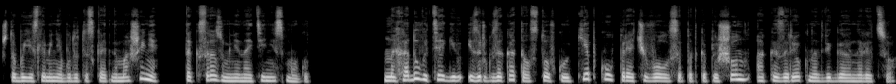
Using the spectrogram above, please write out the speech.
чтобы если меня будут искать на машине, так сразу меня найти не смогут. На ходу вытягиваю из рюкзака толстовку и кепку, прячу волосы под капюшон, а козырек надвигаю на лицо.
